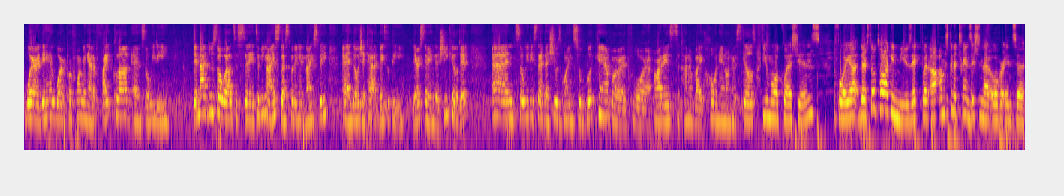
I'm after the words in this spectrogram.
where they were performing at a fight club and Saweetie did not do so well to say to be nice that's putting it nicely and Doja Cat basically they're saying that she killed it and so Saweetie said that she was going to boot camp or for artists to kind of like hone in on her skills. A few more questions for you. They're still talking music, but uh, I'm just going to transition that over into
